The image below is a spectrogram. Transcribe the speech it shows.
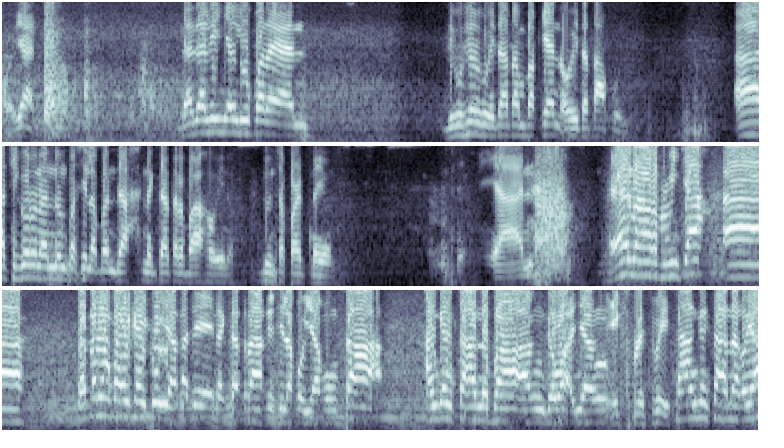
Oh, yan. Dadalhin niyang lupa na yan. Hindi ko itatambak yan o itatapon. At siguro nandun pa sila banda, nagtatrabaho yun, dun sa part na yon. Yan. Ayan mga kaprobinsya, ah, tatanong tayo kay kuya kasi nagtatracking sila kuya kung sa hanggang saan na ba ang gawa niyang expressway. Sa hanggang saan na kuya?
